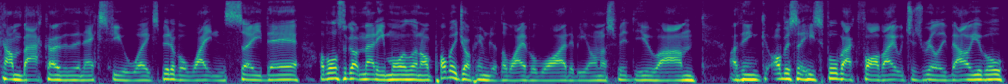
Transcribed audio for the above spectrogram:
come back over the next few weeks. Bit of a wait and there. I've also got Matty Moylan. I'll probably drop him to the waiver wire, to be honest with you. Um, I think obviously he's fullback five eight, which is really valuable.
